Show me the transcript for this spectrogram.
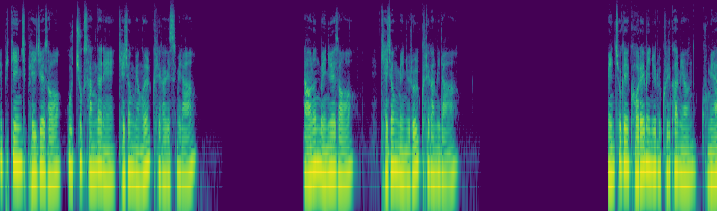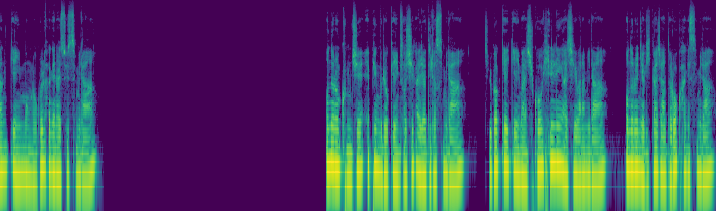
에픽게임즈 페이지에서 우측 상단에 계정명을 클릭하겠습니다. 나오는 메뉴에서 계정 메뉴를 클릭합니다. 왼쪽에 거래 메뉴를 클릭하면 구매한 게임 목록을 확인할 수 있습니다. 오늘은 금주의 에픽 무료 게임 소식 알려드렸습니다. 즐겁게 게임하시고 힐링하시기 바랍니다. 오늘은 여기까지 하도록 하겠습니다.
